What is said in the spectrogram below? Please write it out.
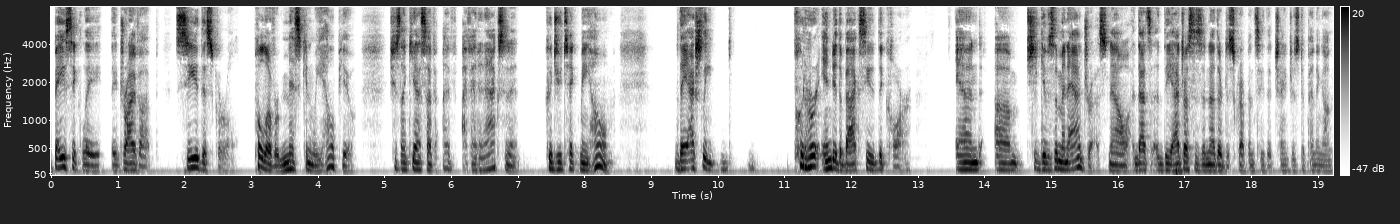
basically, they drive up, see this girl pull over, Miss, can we help you? She's like, Yes, I've, I've, I've had an accident. Could you take me home? They actually put her into the back seat of the car and um, she gives them an address. Now, that's the address is another discrepancy that changes depending on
